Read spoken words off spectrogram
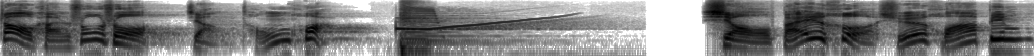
赵侃叔叔讲童话：小白鹤学滑冰。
